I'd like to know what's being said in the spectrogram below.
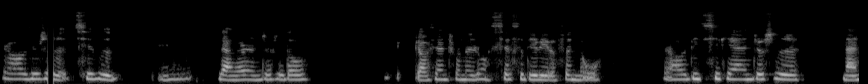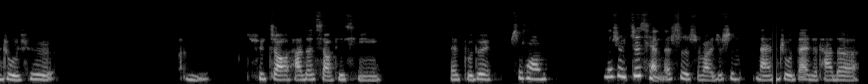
然后就是妻子，嗯，两个人就是都表现出那种歇斯底里的愤怒。然后第七天就是男主去，嗯，去找他的小提琴。哎，不对，是从那是之前的事是吧？就是男主带着他的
